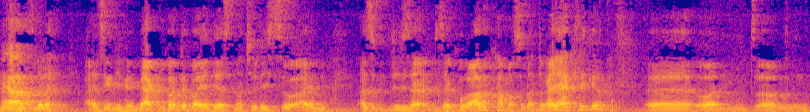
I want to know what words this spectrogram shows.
Ja, das war der einzige, den ich mir merken konnte, weil der ist natürlich so ein, also dieser, dieser Corrado kam aus so einer Dreierklicke äh, und ähm,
